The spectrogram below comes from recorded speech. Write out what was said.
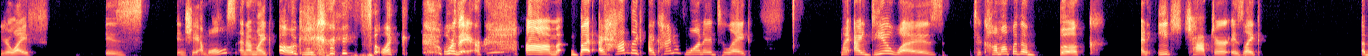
your life is in shambles. And I'm like, oh, okay, great. so like, we're there. Um, but I had like, I kind of wanted to like, my idea was to come up with a book and each chapter is like a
